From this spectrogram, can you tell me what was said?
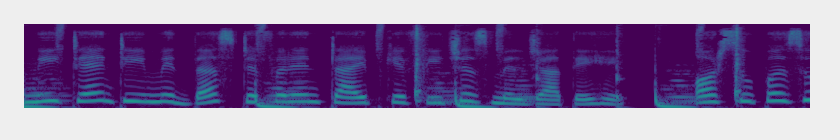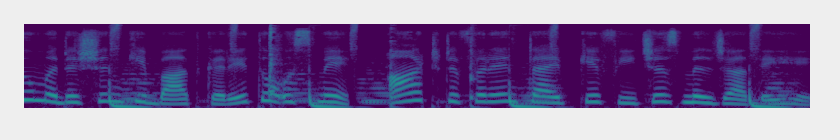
मी 10T में 10 डिफरेंट टाइप के फीचर्स मिल जाते हैं। और सुपर जूम एडिशन की बात करें तो उसमें आठ डिफरेंट टाइप के फीचर्स मिल जाते हैं।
